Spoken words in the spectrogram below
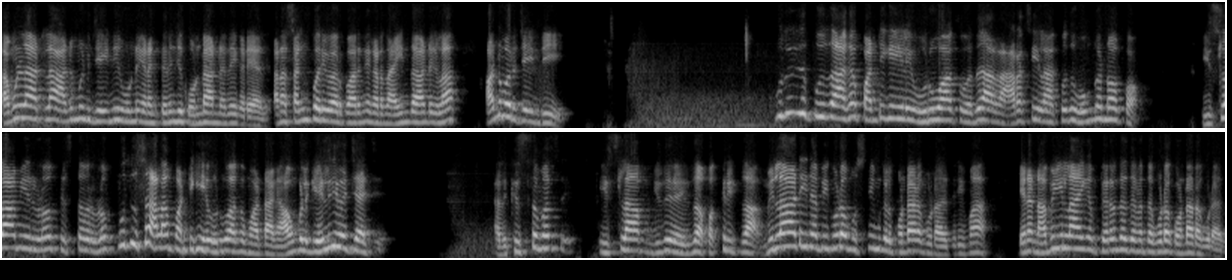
தமிழ்நாட்டுல அனுமன் ஜெயந்தி ஒண்ணு எனக்கு தெரிஞ்சு கொண்டாடினதே கிடையாது. ஆனா சங் பரிவார் பாருங்க கடந்த ஐந்து ஆண்டுகளா அனுமர் ஜெயந்தி. புதுசு புதுதாக பண்டிகைகளை உருவாக்குவது அதை அரசியலாக்குவது உங்க நோக்கம். இஸ்லாமியர்களோ கிறிஸ்தவர்களோ புதுசாலாம் பண்டிகையை உருவாக்க மாட்டாங்க. அவங்களுக்கு எழுதி வச்சாச்சு. அது கிறிஸ்தமஸ் இஸ்லாம் இது இதுதான் பக்ரீத் தான். மிலாடி நபி கூட முஸ்லீம்கள் கொண்டாடக்கூடாது தெரியுமா? ஏன்னா நபிகள் நாயகம் பிறந்த தினத்தை கூட கொண்டாடக்கூடாது.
